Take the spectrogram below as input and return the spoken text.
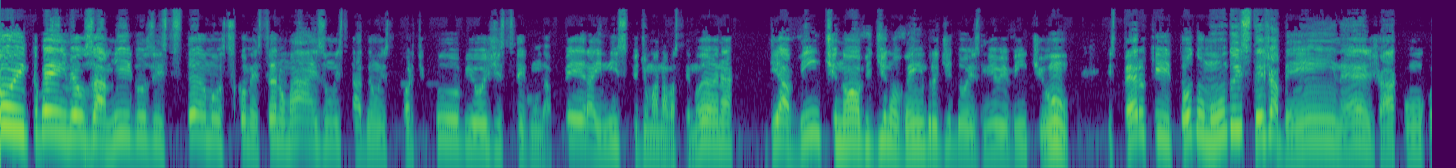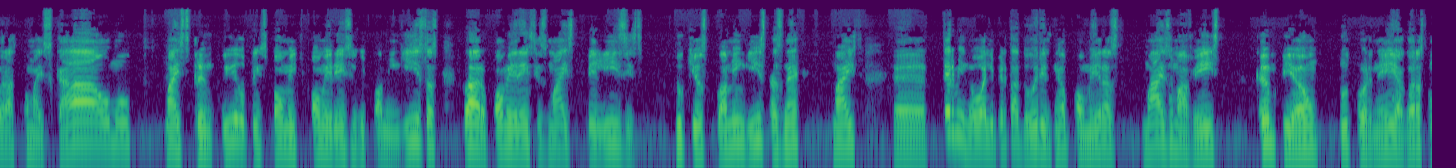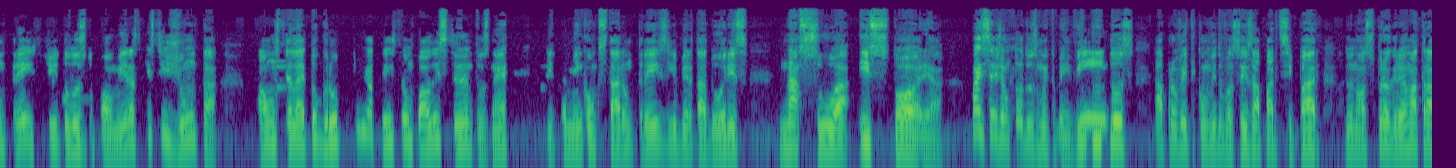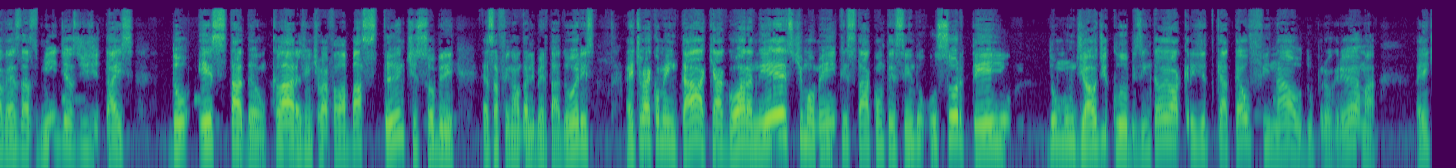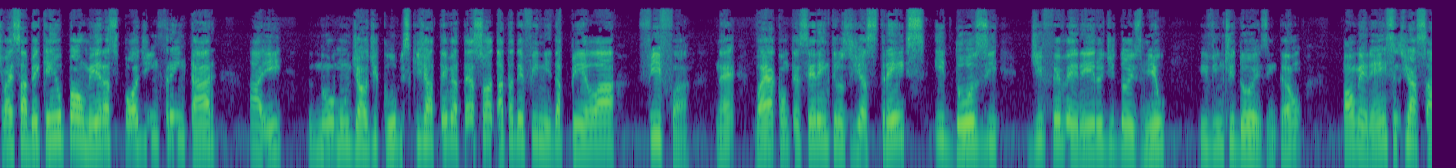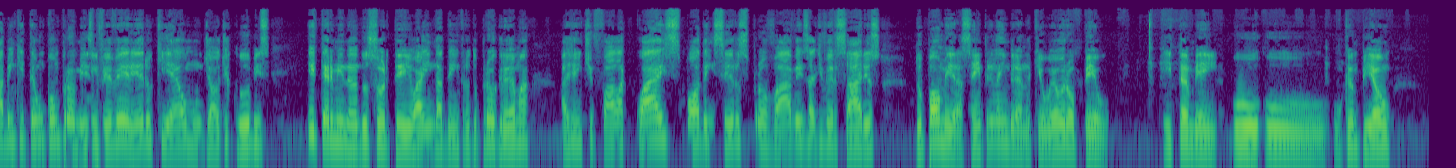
Muito bem, meus amigos, estamos começando mais um Estadão Esporte Clube. Hoje, segunda-feira, início de uma nova semana, dia 29 de novembro de 2021. Espero que todo mundo esteja bem, né? Já com o coração mais calmo, mais tranquilo, principalmente palmeirenses e flamenguistas. Claro, palmeirenses mais felizes do que os flamenguistas, né? Mas é, terminou a Libertadores, né? O Palmeiras, mais uma vez, campeão do torneio. Agora são três títulos do Palmeiras que se junta a um seleto grupo que já tem São Paulo e Santos, né? E também conquistaram três Libertadores na sua história. Mas sejam todos muito bem-vindos. Aproveito e convido vocês a participar do nosso programa através das mídias digitais do Estadão. Claro, a gente vai falar bastante sobre essa final da Libertadores. A gente vai comentar que agora, neste momento, está acontecendo o sorteio do Mundial de Clubes. Então, eu acredito que até o final do programa a gente vai saber quem o Palmeiras pode enfrentar aí no Mundial de Clubes, que já teve até sua data definida pela FIFA, né? Vai acontecer entre os dias 3 e 12 de fevereiro de 2022. Então, palmeirenses já sabem que tem um compromisso em fevereiro, que é o Mundial de Clubes. E terminando o sorteio ainda dentro do programa, a gente fala quais podem ser os prováveis adversários do Palmeiras. Sempre lembrando que o europeu e também o, o, o campeão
